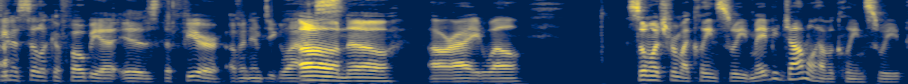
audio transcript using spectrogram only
Cenosillicaphobia is the fear of an empty glass. oh no. All right. Well, so much for my clean sweep. Maybe Jon will have a clean sweep.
